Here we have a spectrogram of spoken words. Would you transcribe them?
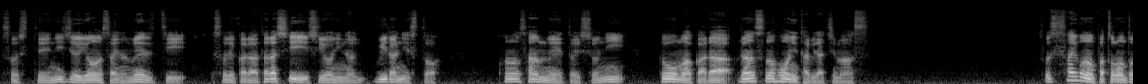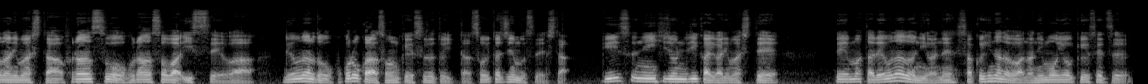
そして24歳のメルティ、それから新しい使用人のビラニスと、この3名と一緒にローマからフランスの方に旅立ちます。そして最後のパトロンとなりましたフランス王フランソワ一世は、レオナルドを心から尊敬するといったそういった人物でした。技術に非常に理解がありまして、で、またレオナルドにはね、作品などは何も要求せず、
